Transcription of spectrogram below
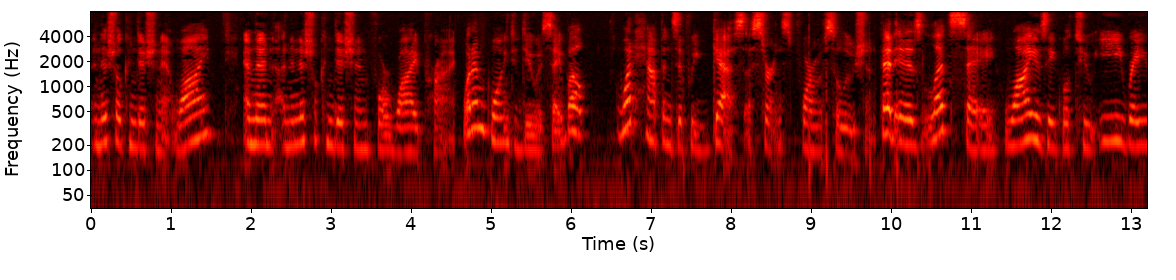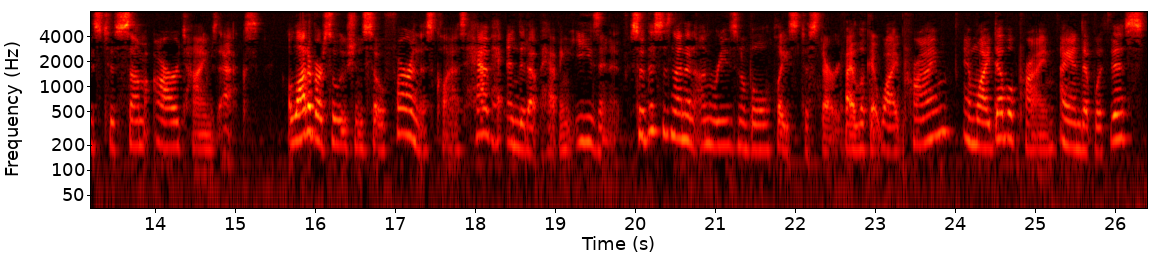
initial condition at y and then an initial condition for y prime. What I'm going to do is say, well, what happens if we guess a certain form of solution? That is, let's say y is equal to e raised to some r times x. A lot of our solutions so far in this class have ended up having e's in it. So this is not an unreasonable place to start. If I look at y prime and y double prime, I end up with this.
